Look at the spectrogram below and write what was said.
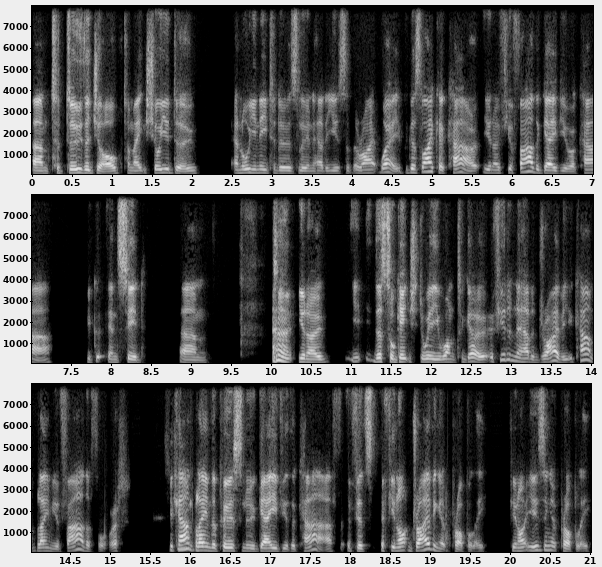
um, to do the job, to make sure you do. And all you need to do is learn how to use it the right way. Because, like a car, you know, if your father gave you a car could, and said, um, you know, this will get you to where you want to go. If you didn't know how to drive it, you can't blame your father for it. You can't blame the person who gave you the car if it's if you're not driving it properly, if you're not using it properly.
